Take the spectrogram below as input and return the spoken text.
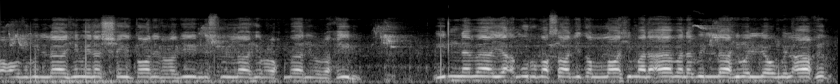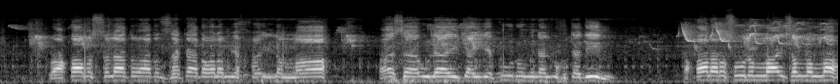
أعوذ بالله من الشيطان الرجيم بسم الله الرحمن الرحيم إنما يأمر مساجد الله من آمن بالله واليوم الآخر وأقام الصلاة وآتى الزكاة ولم يخف إلا الله فعسى أولئك أن يكونوا من المهتدين وقال رسول الله صلى الله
